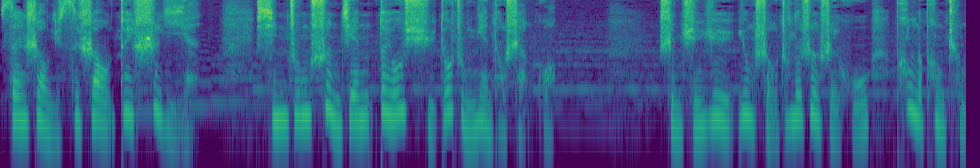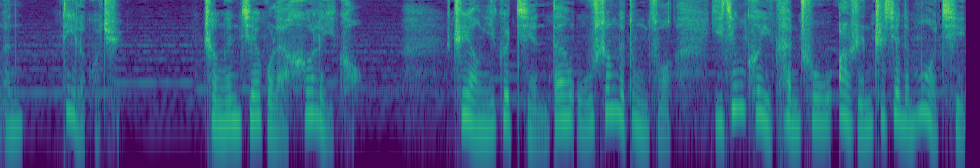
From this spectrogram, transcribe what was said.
三少与四少对视一眼，心中瞬间都有许多种念头闪过。沈群玉用手中的热水壶碰了碰承恩，递了过去。承恩接过来喝了一口。这样一个简单无声的动作，已经可以看出二人之间的默契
